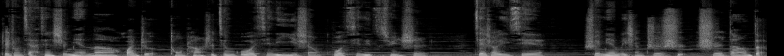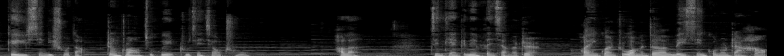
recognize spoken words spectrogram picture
这种假性失眠呢，患者通常是经过心理医生或心理咨询师介绍一些睡眠卫生知识，适当的给予心理疏导，症状就会逐渐消除。好了，今天跟您分享到这儿，欢迎关注我们的微信公众账号。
